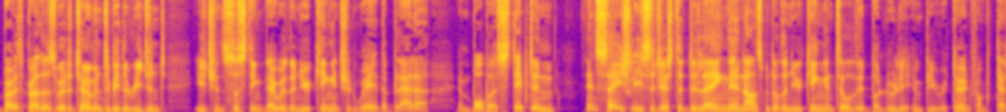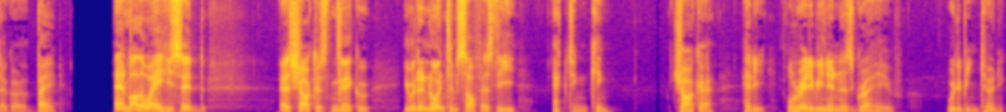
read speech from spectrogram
Both brothers were determined to be the regent, each insisting they were the new king and should wear the bladder. Mbopa stepped in and sagely suggested delaying the announcement of the new king until the Balule Impi returned from Delagoa Bay. And by the way, he said, as Shaka's Ngeku, he would anoint himself as the acting king. Shaka had he already been in his grave, would have been turning.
